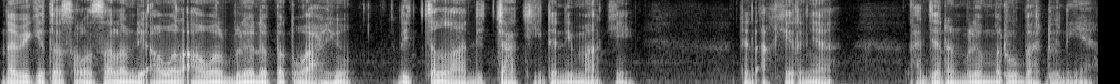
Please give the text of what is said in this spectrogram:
Nabi kita SAW di awal-awal beliau dapat wahyu, dicela, dicaci, dan dimaki. Dan akhirnya ajaran beliau merubah dunia.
